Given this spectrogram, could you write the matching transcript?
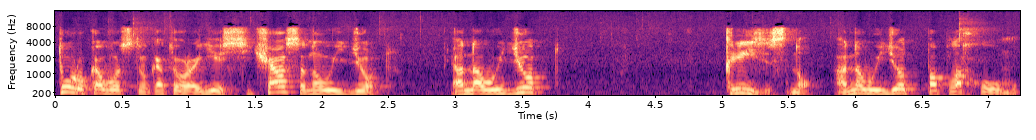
То руководство, которое есть сейчас, оно уйдет. Оно уйдет кризисно, оно уйдет по-плохому.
